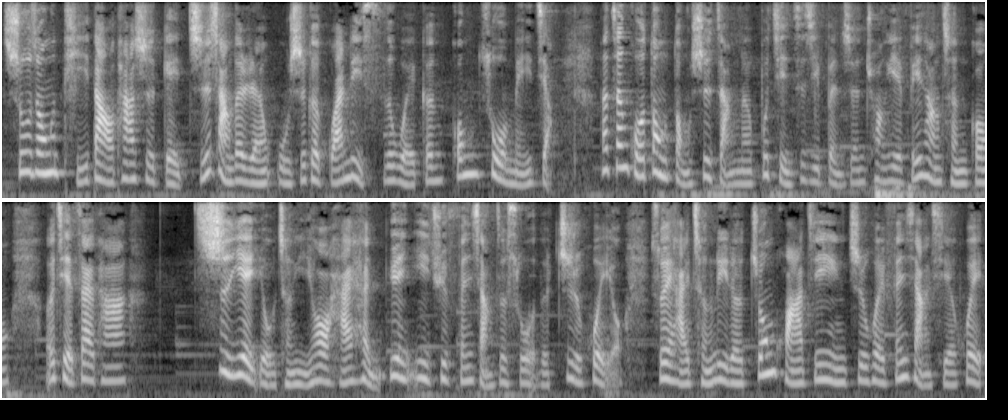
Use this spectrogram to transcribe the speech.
书中提到他是给职场的人五十个管理思维跟工作美角。那曾国栋董事长呢，不仅自己本身创业非常成功，而且在他事业有成以后，还很愿意去分享这所有的智慧哦，所以还成立了中华经营智慧分享协会。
